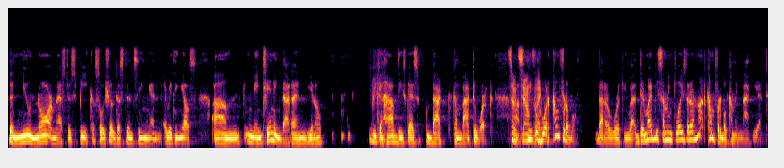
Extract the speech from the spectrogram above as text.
the new norm as to speak, social distancing and everything else, um, maintaining that, and you know we can have these guys back come back to work. so Uh, it sounds people like who are comfortable that are working. well. There might be some employees that are not comfortable coming back yet.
